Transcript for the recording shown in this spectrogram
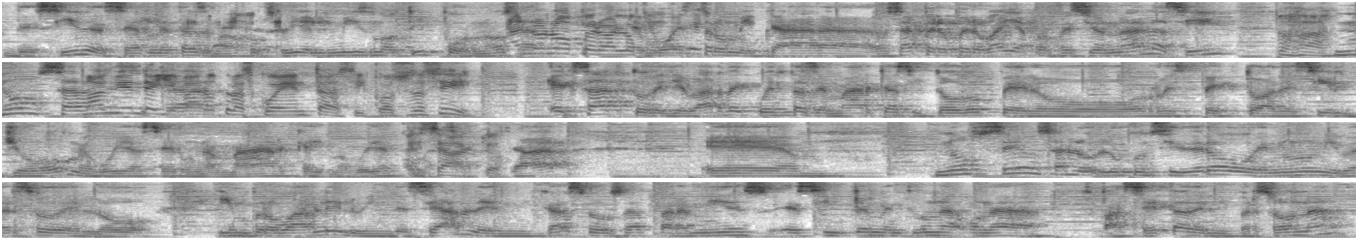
de sí, de ser letras de marco, soy el mismo tipo, ¿no? O Ah, no, no, pero a lo te que voy muestro es- mi cara, o sea, pero, pero vaya, profesional así, Ajá. no, ¿sabes? Más bien de sea, llevar otras cuentas y cosas así. Exacto, de llevar de cuentas de marcas y todo, pero respecto a decir yo me voy a hacer una marca y me voy a Exacto. comercializar, eh, no sé, o sea, lo, lo considero en un universo de lo improbable y lo indeseable en mi caso, o sea, para mí es, es simplemente una, una faceta de mi persona,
